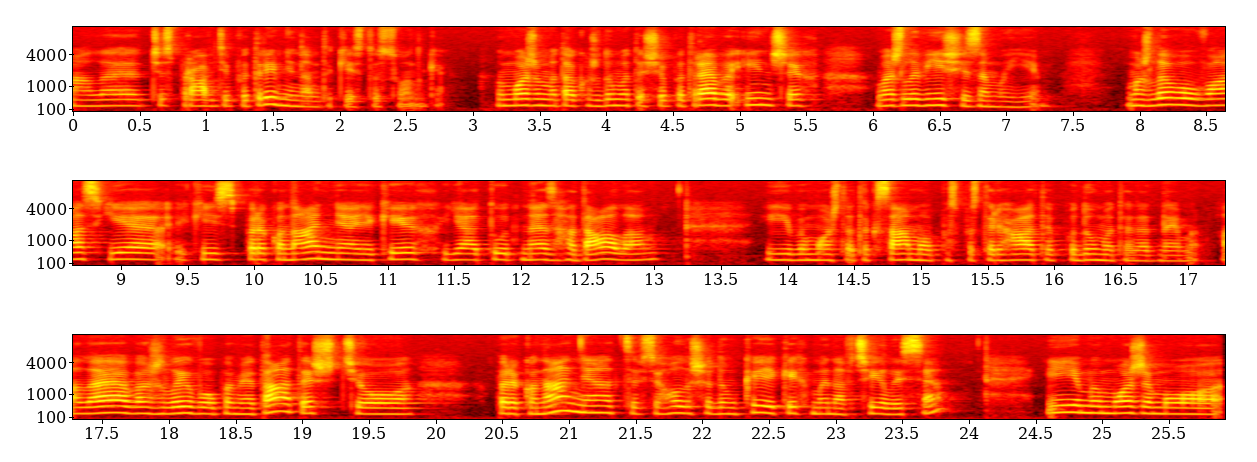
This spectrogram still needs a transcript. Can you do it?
але чи справді потрібні нам такі стосунки? Ми можемо також думати, що потреби інших важливіші за мої. Можливо, у вас є якісь переконання, яких я тут не згадала, і ви можете так само поспостерігати, подумати над ними. Але важливо пам'ятати, що переконання це всього лише думки, яких ми навчилися, і ми можемо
